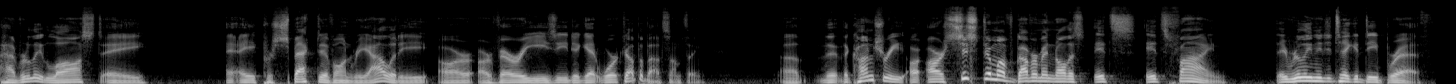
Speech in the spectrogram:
have really lost a a perspective on reality are are very easy to get worked up about something. Uh, the the country, our, our system of government, and all this, it's it's fine. They really need to take a deep breath.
